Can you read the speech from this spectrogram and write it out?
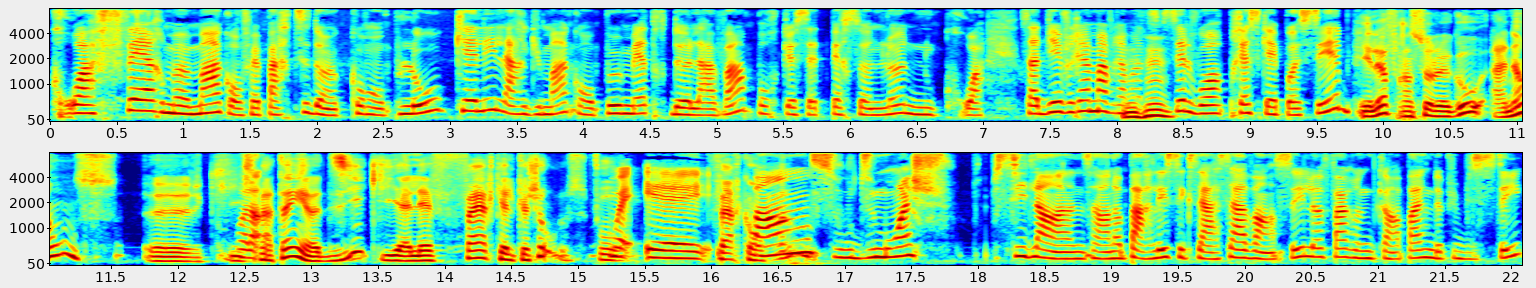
croit fermement qu'on fait partie d'un complot, quel est l'argument qu'on peut mettre de l'avant pour que cette personne-là nous croit? Ça devient vraiment, vraiment Mhm. difficile, voire presque impossible. Et là, François Legault annonce euh, qui Voilà. ce matin a dit qu'il allait faire quelque chose pour et faire comprendre. pense, ou du moins, je- s'il en, en a parlé, c'est que c'est assez avancé, là, faire une campagne de publicité.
